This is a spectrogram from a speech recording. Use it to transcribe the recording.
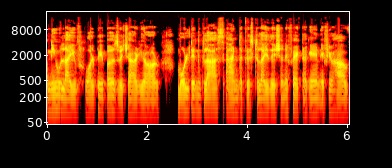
new live wallpapers which are your molten glass and the crystallization effect. Again, if you have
